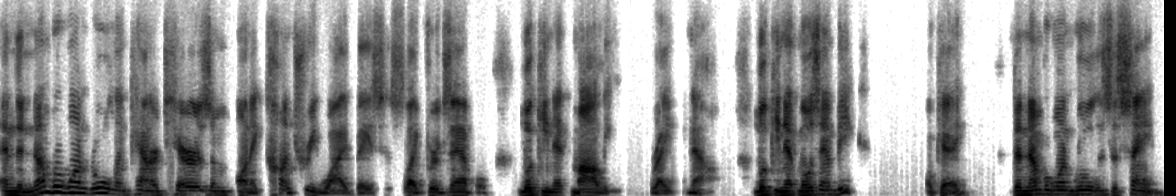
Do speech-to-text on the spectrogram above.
And the number one rule in counterterrorism on a countrywide basis, like for example, looking at Mali right now, looking at Mozambique, okay, the number one rule is the same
